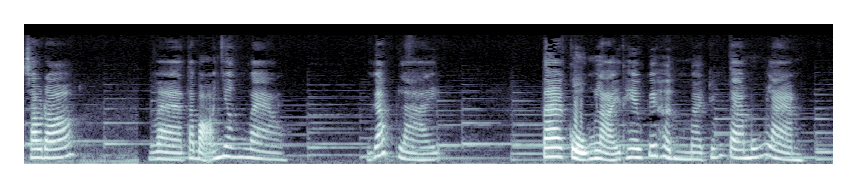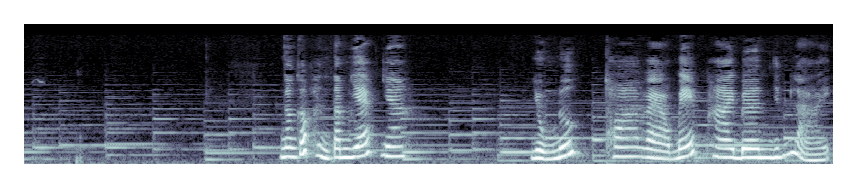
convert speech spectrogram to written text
sau đó, và ta bỏ nhân vào, gấp lại, ta cuộn lại theo cái hình mà chúng ta muốn làm. Ngân gấp hình tam giác nha. Dùng nước thoa vào mép hai bên dính lại.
